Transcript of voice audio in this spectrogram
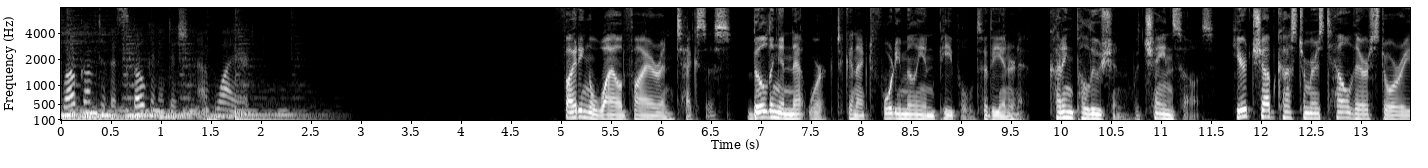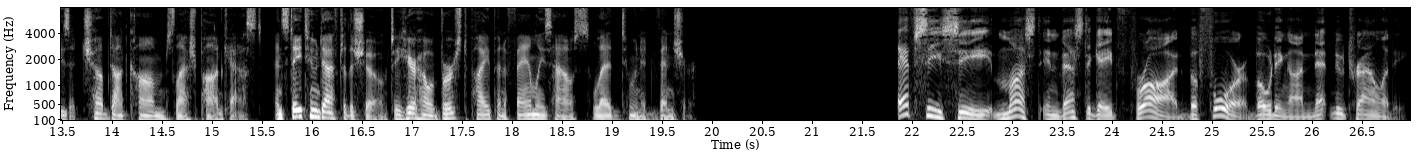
Welcome to the spoken edition of Wired. Fighting a wildfire in Texas, building a network to connect 40 million people to the internet, cutting pollution with chainsaws. Hear Chubb customers tell their stories at chubb.com slash podcast. And stay tuned after the show to hear how a burst pipe in a family's house led to an adventure. FCC must investigate fraud before voting on net neutrality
